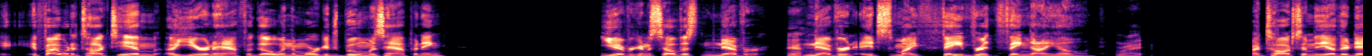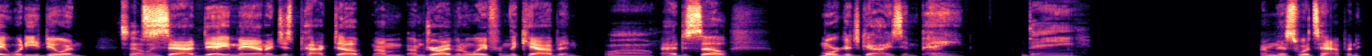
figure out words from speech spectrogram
if I would have talked to him a year and a half ago when the mortgage boom was happening, you ever going to sell this? Never, Yeah. never. It's my favorite thing I own. right I talked to him the other day. What are you doing? selling Sad day, man. I just packed up. I'm I'm driving away from the cabin. wow I had to sell. Mortgage guy's in pain. dang I mean, that's what's happening.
